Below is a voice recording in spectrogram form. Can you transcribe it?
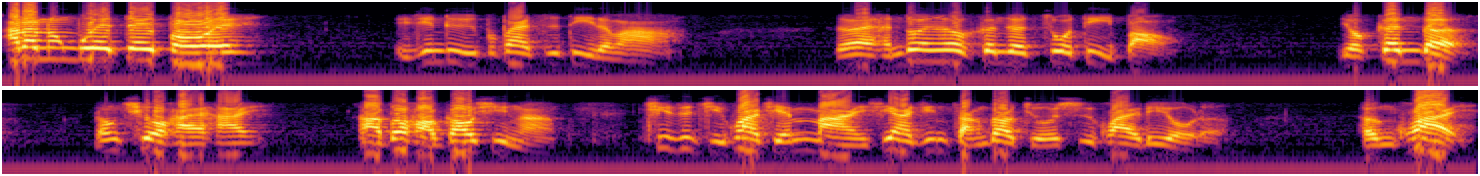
阿拉弄不会跌波诶，已经立于不败之地了嘛。对，很多人都跟着做地保，有跟的，拢笑嗨嗨啊，都好高兴啊！七十几块钱买，现在已经涨到九十四块六了，很快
